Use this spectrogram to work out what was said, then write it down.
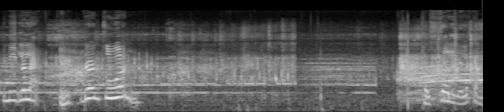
อันนี้แล้วแหละ เดินจวนแคนเซิลเลยแล้วกัน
